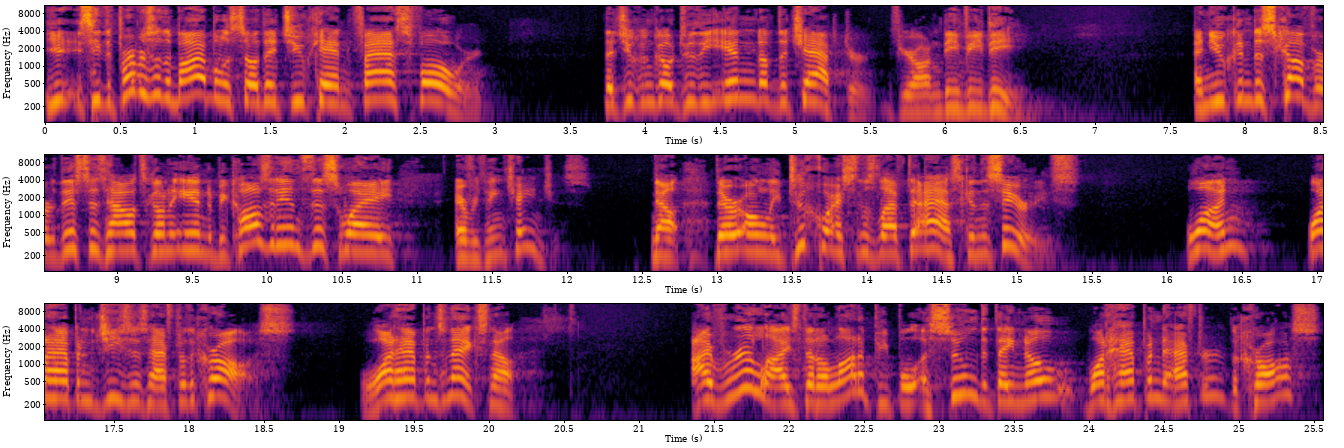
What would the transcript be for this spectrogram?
You, see, the purpose of the Bible is so that you can fast forward, that you can go to the end of the chapter if you're on DVD. And you can discover this is how it's going to end. And because it ends this way, everything changes. Now, there are only two questions left to ask in the series. One, what happened to Jesus after the cross? What happens next? Now, I've realized that a lot of people assume that they know what happened after the cross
